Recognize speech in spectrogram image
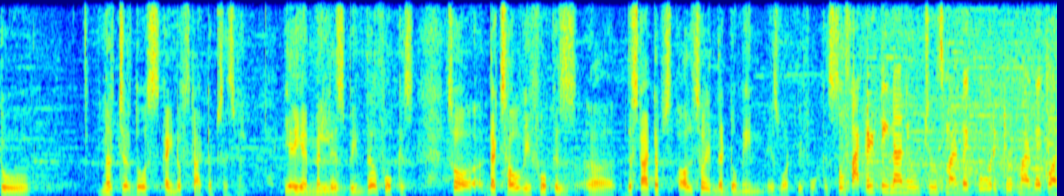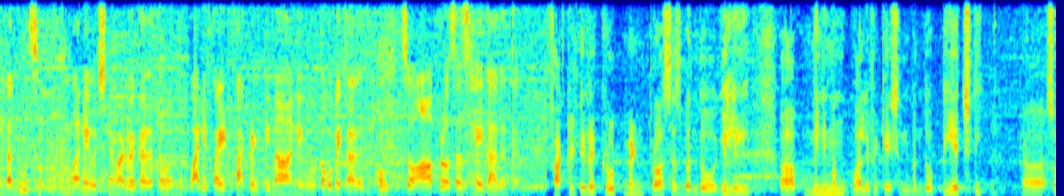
to nurture those kind of startups as well. AIML has been the focus. So that's how we focus. Uh, the startups also in that domain is what we focus. ಫ್ಯಾಕಲ್ಟಿನ ನೀವು ಚೂಸ್ ಮಾಡಬೇಕು ರಿಕ್ರೂಟ್ ಮಾಡಬೇಕು ಅಂದಾಗಲೂ ತುಂಬಾ ಯೋಚನೆ ಮಾಡಬೇಕಾಗತ್ತೆ ಒಂದು ಕ್ವಾಲಿಫೈಡ್ ಫ್ಯಾಕಲ್ಟಿನ ನೀವು ತಗೋಬೇಕಾಗತ್ತೆ ಹೌದು. ಸೊ ಆ ಪ್ರೋಸೆಸ್ ಹೇಗಾಗುತ್ತೆ ಫ್ಯಾಕಲ್ಟಿ ರೆಕ್ರೂಟ್ಮೆಂಟ್ ಪ್ರಾಸೆಸ್ ಬಂದು ಇಲ್ಲಿ ಮಿನಿಮಮ್ ಕ್ವಾಲಿಫಿಕೇಷನ್ ಬಂದು P H D so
